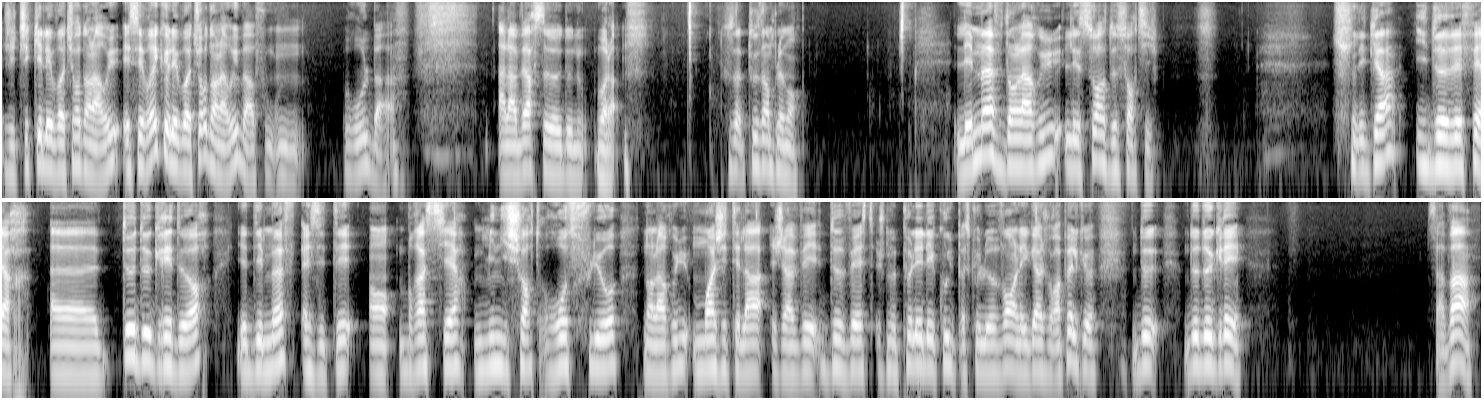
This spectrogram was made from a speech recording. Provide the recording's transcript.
j'ai checké les voitures dans la rue. Et c'est vrai que les voitures dans la rue, bah, fou- roulent bah, à l'inverse de nous. Voilà. Tout, simplement. Les meufs dans la rue les soirs de sortie. Les gars, ils devaient faire 2 euh, degrés dehors. Il y a des meufs, elles étaient en brassière, mini short, rose fluo dans la rue. Moi j'étais là, j'avais deux vestes, je me pelais les couilles parce que le vent, les gars, je vous rappelle que 2, degrés, ça va.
